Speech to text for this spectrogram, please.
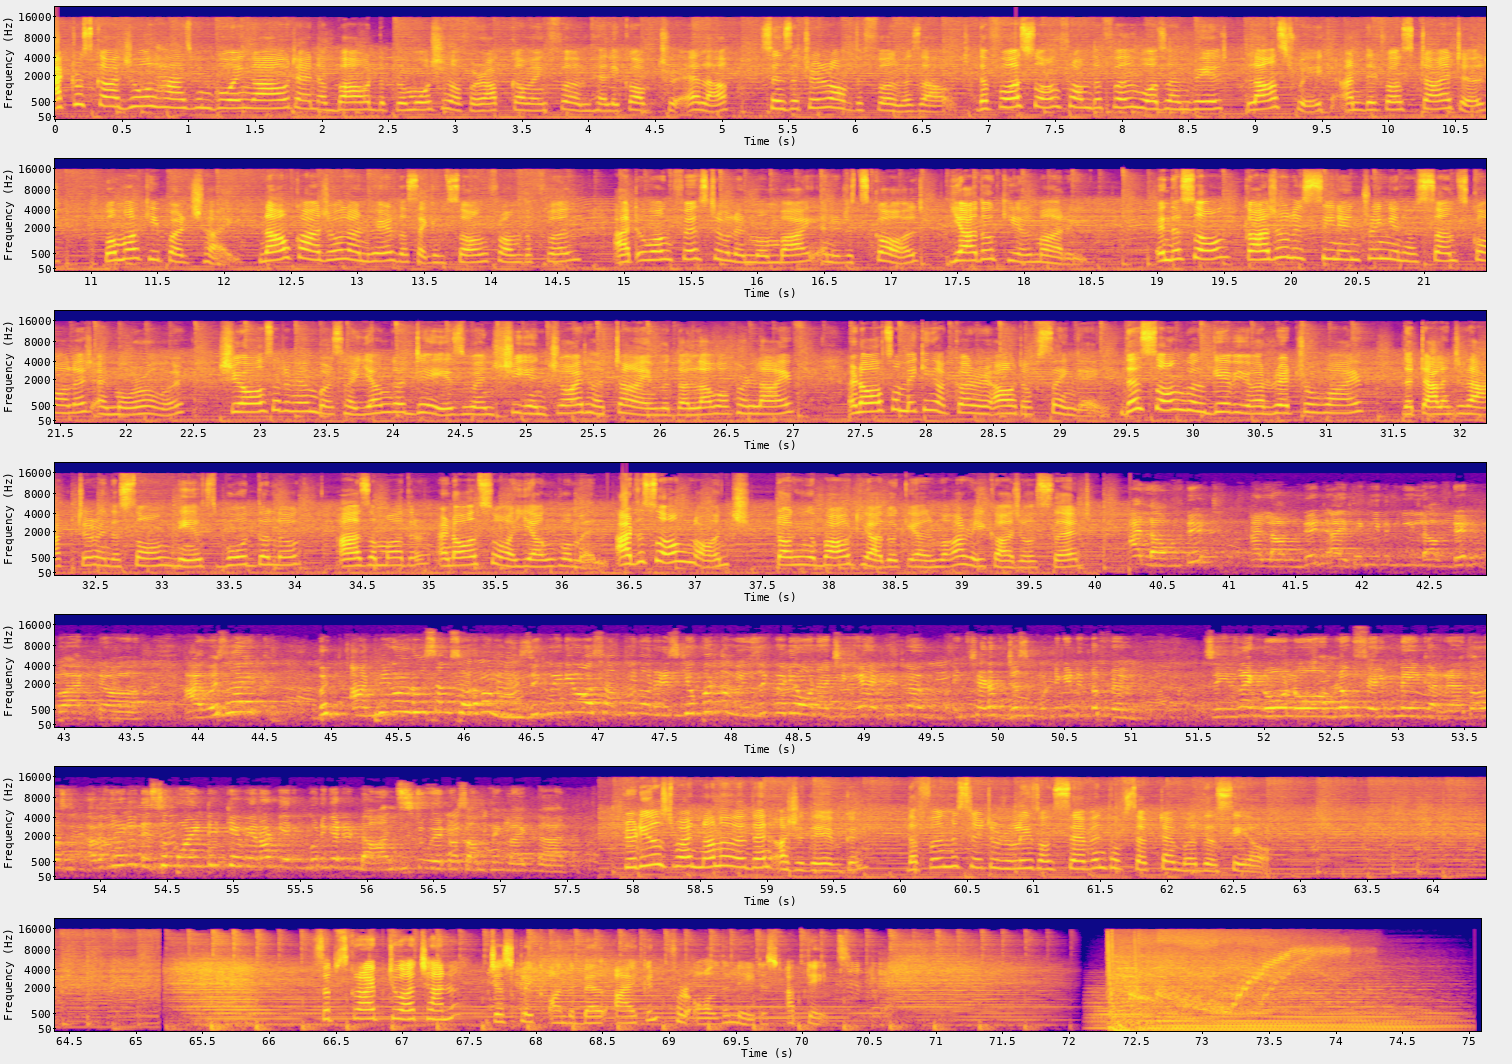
Actress Kajol has been going out and about the promotion of her upcoming film Helicopter Eela since the trailer of the film is out. The first song from the film was unveiled last week and it was titled Mumma Ki Parchai. Now Kajol unveiled the second song from the film at Umang Festival in Mumbai and it is called Yaadon Ki Almari. In the song, Kajol is seen entering in her son's college and moreover, she also remembers her younger days when she enjoyed her time with the love of her life and also making a career out of singing. This song will give you a retro vibe. The talented actor in the song nails both the look as a mother and also a young woman. At the song launch, talking about Yaadon Ki Almari, Kajol said, I loved it. I loved it. I think even he loved it. But uh, I was like, but aren't we going to do some sort of a music video or something on it? Iske upar to music video hona chahiye. I think uh, instead of just putting it in the film. So he's like, no, no, I'm film filmmaker. So I was, I was a little disappointed dance to it or something like that. Produced by none other than Ajay Devgn, the film is set to release on 7th of September this year. Subscribe to our channel. Just click on the bell icon for all the latest updates.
